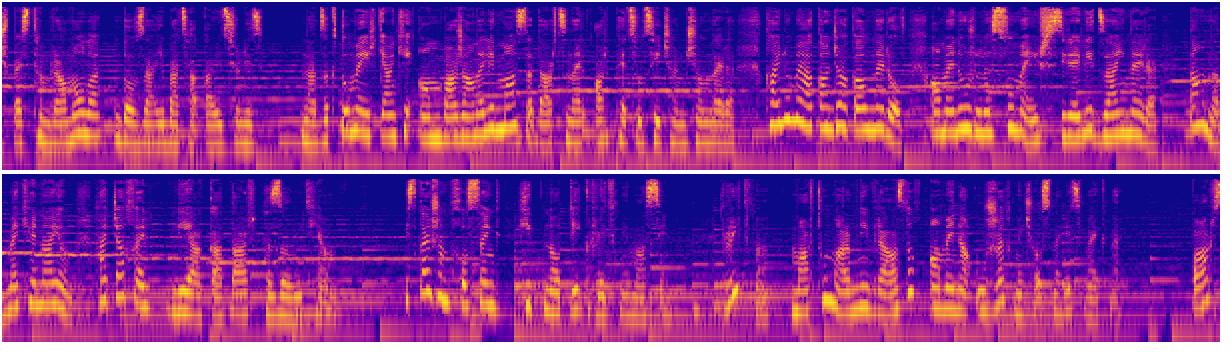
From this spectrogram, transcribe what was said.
ինչպես թմրամոլը դոզայի բացակայությունից Նա ձգտում է իր կյանքի անբաժանելի մասը դարձնել արփեցուցիչ հնչյունները, քայլում է ականջակալներով, ամենուր լսում է իր սիրելի ձայները, տանը, մեքենայում, հաճախ էլ լիակատար հզորությամբ։ Իսկ այժմ խոսենք հիպնոտիկ ռիթմի մասին։ Ռիթմը մարդու մարմնի վրա ազդող ամենաուժեղ միջոցներից մեկն է Պարս,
